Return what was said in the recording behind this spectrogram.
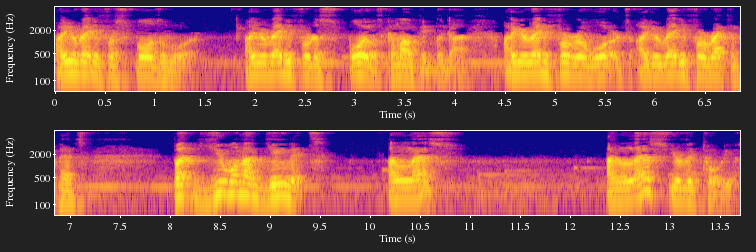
Are you ready for spoils of war? Are you ready for the spoils? Come on, people of God. Are you ready for rewards? Are you ready for recompense? But you will not gain it unless unless you're victorious.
